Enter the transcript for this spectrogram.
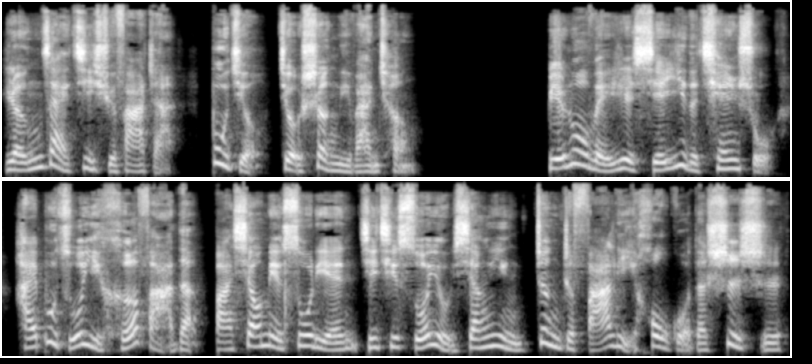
仍在继续发展，不久就胜利完成。别洛韦日协议的签署还不足以合法的把消灭苏联及其所有相应政治法理后果的事实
